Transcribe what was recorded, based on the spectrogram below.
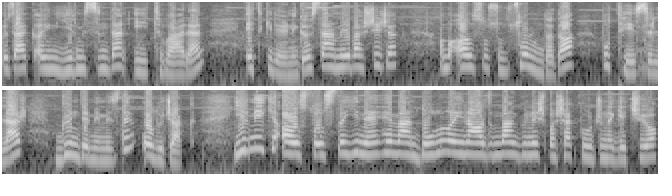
özellikle ayın 20'sinden itibaren etkilerini göstermeye başlayacak. Ama Ağustos'un sonunda da bu tesirler gündemimizde olacak. 22 Ağustos'ta yine hemen Dolunay'ın ardından Güneş Başak Burcu'na geçiyor.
